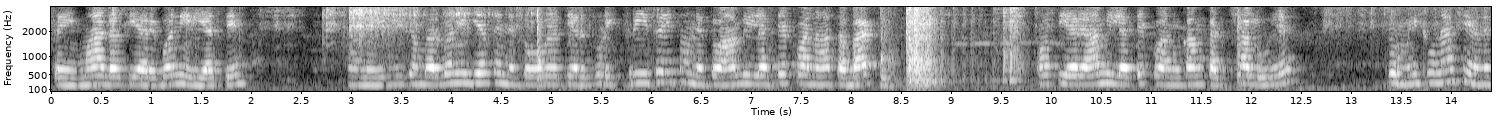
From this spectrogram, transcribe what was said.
તો એ માંડ અત્યારે બની રહ્યા છે. અને ઇડલી સંભાર બની ગયા છે ને તો હવે અત્યારે થોડીક ફ્રી થઈશું ને તો આંબીલા શેકવાના હતા બાકી. અત્યારે આંબીલા શેકવાનું કામકાજ ચાલુ છે. જો મીઠું નાખી અને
